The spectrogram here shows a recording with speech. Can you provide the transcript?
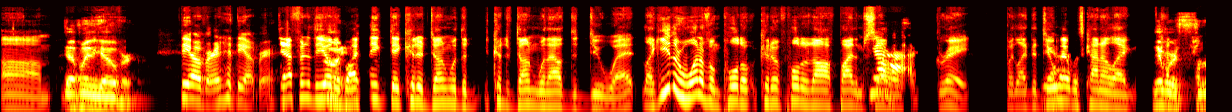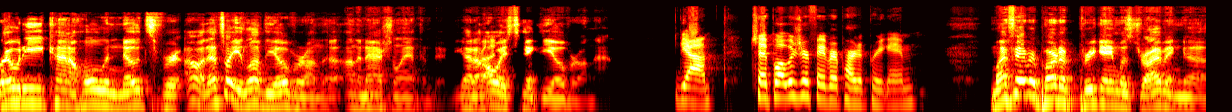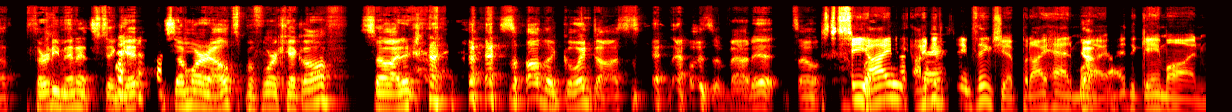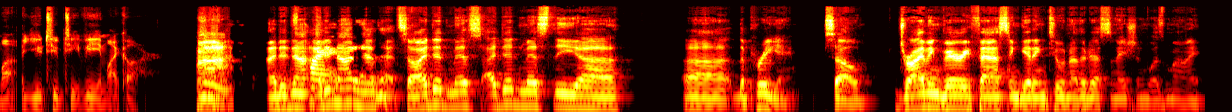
um Definitely the over. The over, it hit the over. definitely the Oh, other, yeah. but I think they could have done with the could have done without the duet. Like either one of them pulled it- could have pulled it off by themselves. Yeah. Great, but like the Yeah. duet was kind of like They were throaty, kind of holding notes for. Oh, that's why you love the over on the on the national anthem, dude. You got to Right. always take the over on that. Yeah. Chip, what was your favorite part of pregame? My favorite part of pregame was driving uh, 30 minutes to get somewhere else before kickoff. So I didn't. I saw the coin toss, and that was about it. So See, Well, I I did the same thing, Chip, but I had Yeah. my I had the game on my YouTube TV in my car. ah, I did not. I did not have that. So I did miss. I did miss the uh, uh, the pregame. So driving very fast and getting to another destination was my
